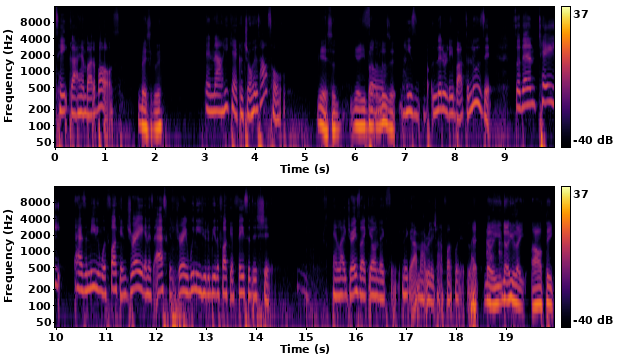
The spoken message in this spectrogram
Tate got him by the balls, Basically. and now he can't control his household. Yeah. So yeah, he about to lose it. He's literally about to lose it. So then Tate has a meeting with fucking Dre and is asking Dre, "We need you to be the fucking face of this shit." And like Dre's like, "Yo, nigga, nigga, I'm not really trying to fuck with it." Like, no, I- he, I- no, he was like, I don't think.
